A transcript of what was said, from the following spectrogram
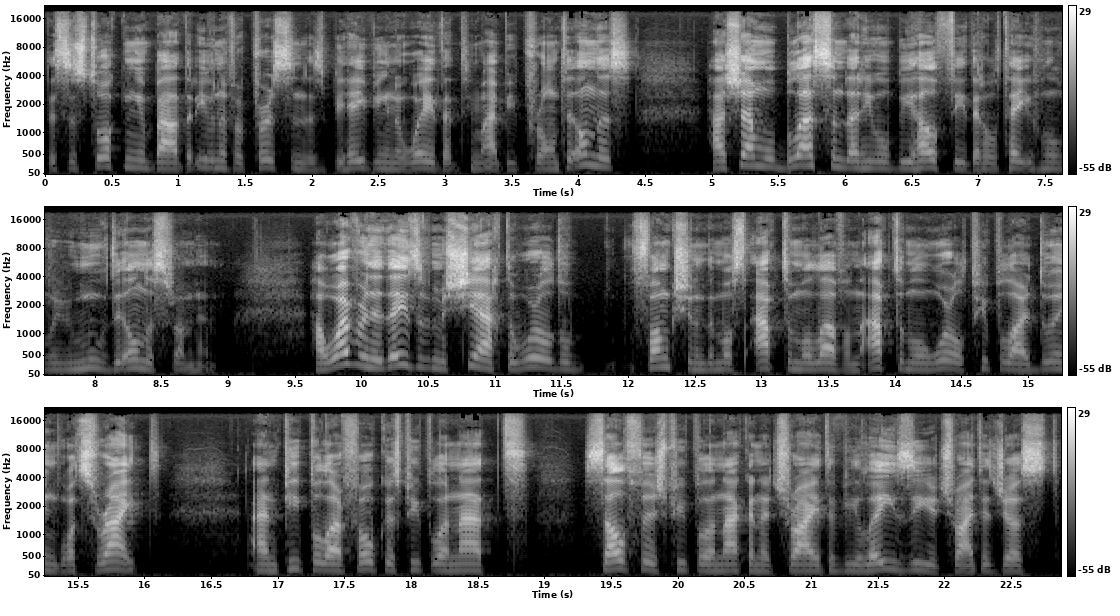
This is talking about that even if a person is behaving in a way that he might be prone to illness, Hashem will bless him that he will be healthy, that he'll take, he will remove the illness from him. However, in the days of Mashiach, the world will function in the most optimal level. In the optimal world, people are doing what's right, and people are focused. People are not selfish. People are not going to try to be lazy or try to just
